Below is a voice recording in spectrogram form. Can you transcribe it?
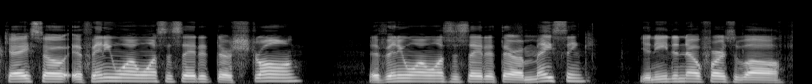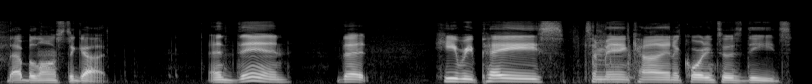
Okay, so if anyone wants to say that they're strong, if anyone wants to say that they're amazing, you need to know, first of all, that belongs to God. and then that he repays to mankind according to his deeds.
